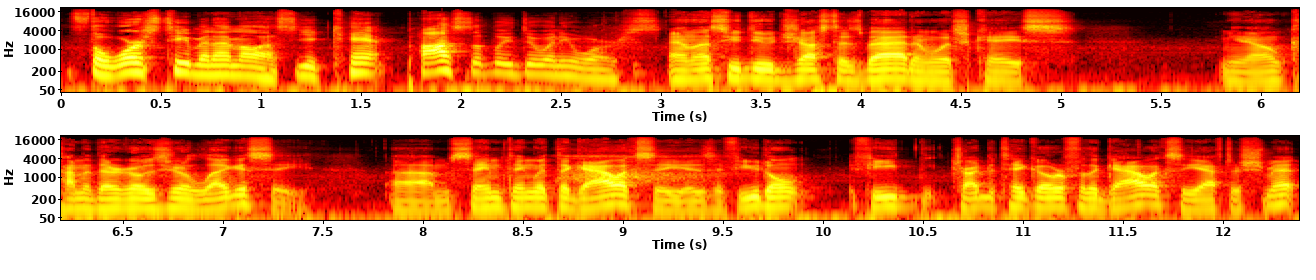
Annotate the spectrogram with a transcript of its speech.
It's the worst team in MLS. You can't possibly do any worse unless you do just as bad. In which case, you know, kind of there goes your legacy. Um, same thing with the Galaxy is if you don't if he tried to take over for the Galaxy after Schmid,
